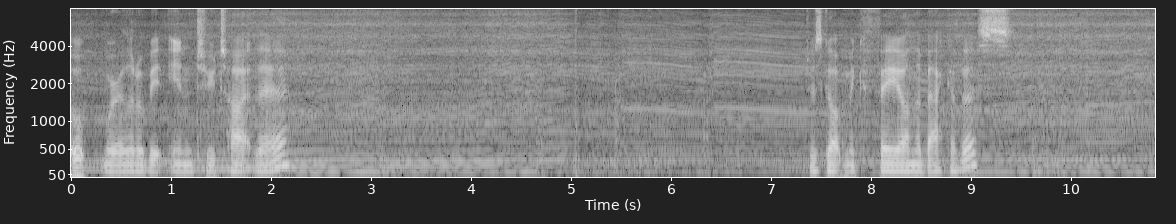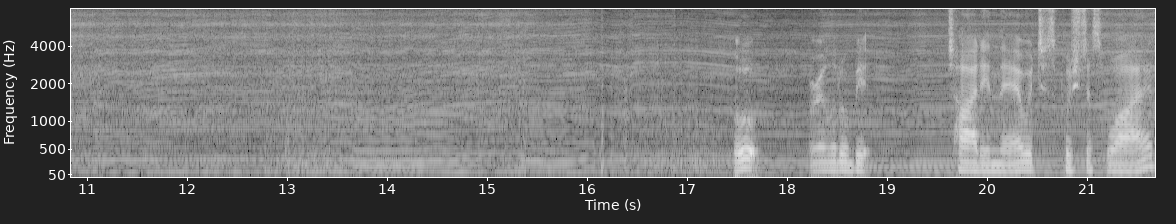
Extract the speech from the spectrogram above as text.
Oh, we're a little bit in too tight there. Just got McPhee on the back of us. Oh, we're a little bit tight in there, which has pushed us wide.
